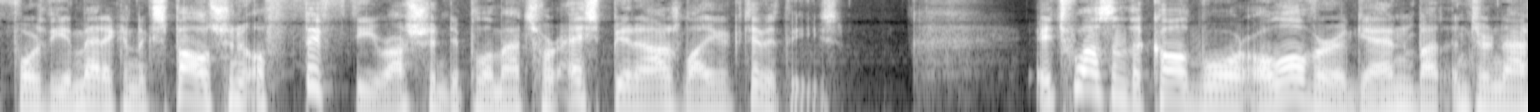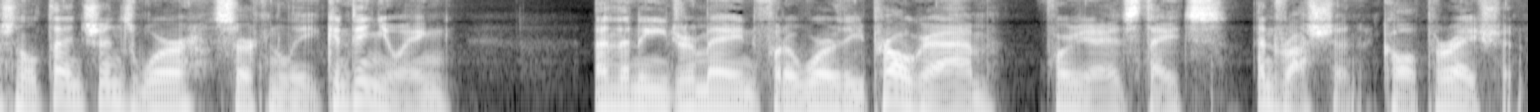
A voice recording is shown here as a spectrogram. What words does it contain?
for the American expulsion of 50 Russian diplomats for espionage like activities. It wasn't the Cold War all over again, but international tensions were certainly continuing, and the need remained for a worthy program for United States and Russian cooperation.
